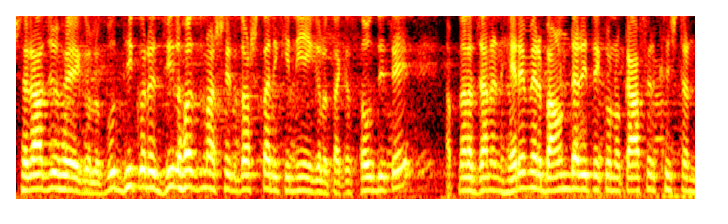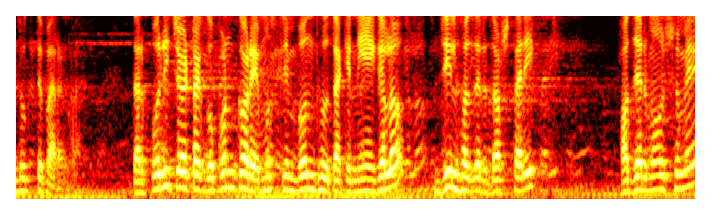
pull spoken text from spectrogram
সে রাজু হয়ে গেল। বুদ্ধি করে জিলহজ মাসের দশ তারিখে নিয়ে গেল তাকে সৌদিতে। আপনারা জানেন, হেরেমের বাউন্ডারিতে কোনো কাফের খ্রিস্টান ঢুকতে পারে না। তার পরিচয়টা গোপন করে মুসলিম বন্ধু তাকে নিয়ে গেল জিলহজের দশ তারিখ, হজের মৌসুমে।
